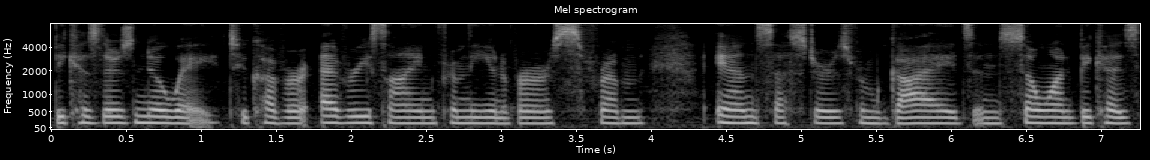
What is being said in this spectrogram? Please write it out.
because there's no way to cover every sign from the universe, from ancestors, from guides, and so on, because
